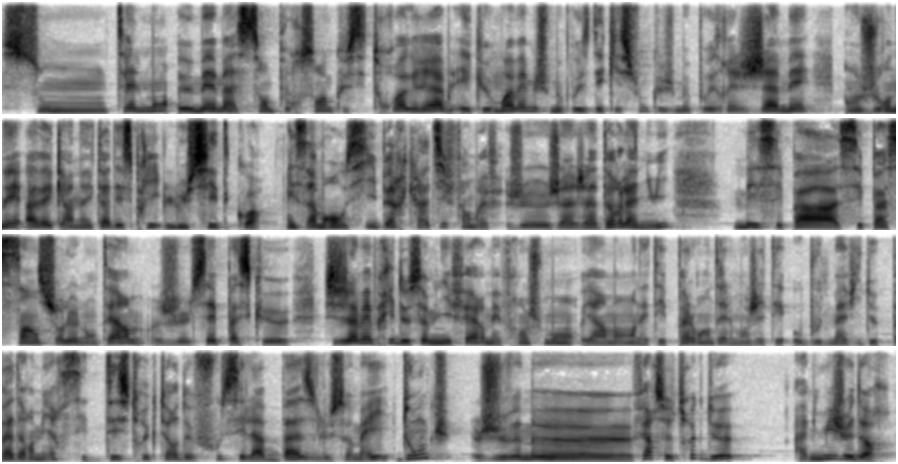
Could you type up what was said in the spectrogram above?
sont tellement eux-mêmes à 100% que c'est trop agréable et que moi-même je me pose des questions que je me poserai jamais en journée avec un état d'esprit lucide quoi. Et ça me rend aussi hyper créatif. Enfin bref, j'adore la nuit, mais c'est pas c'est pas sain sur le long terme. Je le sais parce que j'ai jamais pris de somnifère, mais franchement, il y a un moment, on n'était pas loin tellement j'étais au bout de ma vie de pas dormir. C'est destructeur de fou, c'est la base le sommeil. Donc, je veux me faire ce truc de à minuit je dors,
